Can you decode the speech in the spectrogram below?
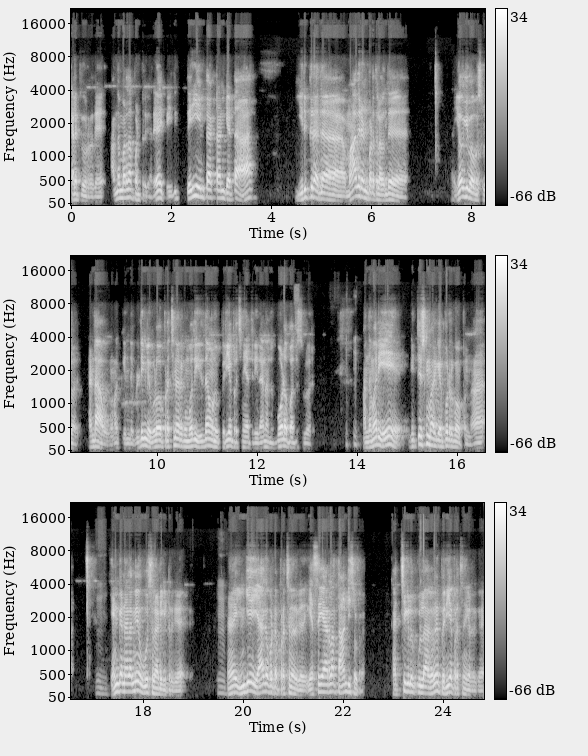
கிளப்பி விடுறது அந்த மாதிரி தான் பண்ணிட்டு இருக்காரு இப்ப இது பெரிய இம்பாக்டான்னு கேட்டா இருக்கிற அந்த மாவீரன் படத்துல வந்து யோகி பாபு சொல்லுவாரு ஏண்டா உனக்கு இந்த பில்டிங்ல இவ்வளவு பிரச்சனை இருக்கும்போது இதுதான் உனக்கு பெரிய பிரச்சனையா தெரியுதான்னு அந்த போர்டை பார்த்து சொல்லுவாரு. அந்த மாதிரி நிதிஷ்குமாருக்கு எப்படி இருக்கும் அப்படின்னா எங்க நிலைமையே ஊசலாடிக்கிட்டு இருக்கு. இங்கேயே ஏகப்பட்ட பிரச்சனை இருக்கு எஸ்ஐஆர் எல்லாம் தாண்டி சொல்றேன். கட்சிகளுக்குள்ளாகவே பெரிய பிரச்சனைகள் இருக்கு.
